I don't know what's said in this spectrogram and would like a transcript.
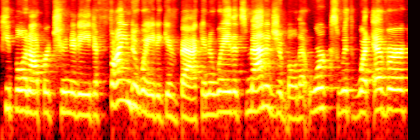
people an opportunity to find a way to give back in a way that's manageable, that works with whatever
